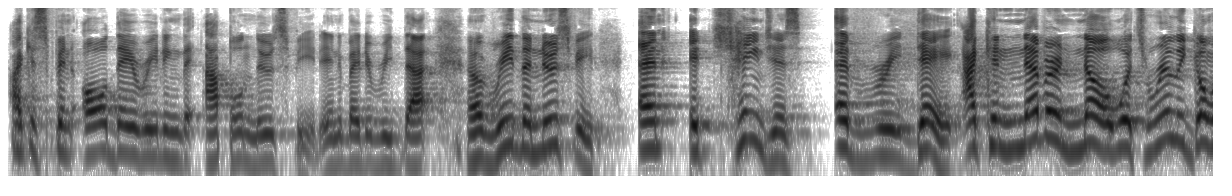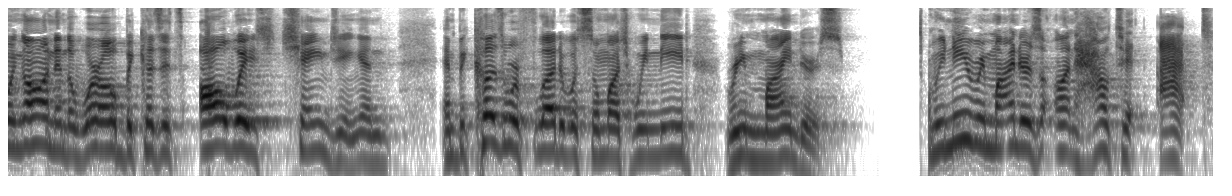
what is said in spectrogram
I could spend all day reading the Apple news feed. Anybody read that? Uh, read the news feed, and it changes every day. I can never know what's really going on in the world because it's always changing. And, and because we're flooded with so much, we need reminders. We need reminders on how to act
